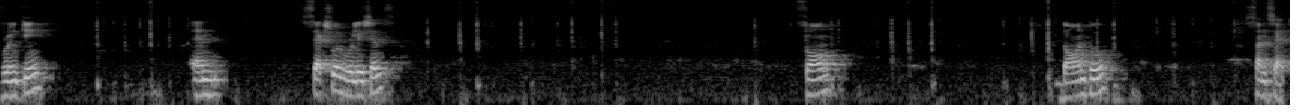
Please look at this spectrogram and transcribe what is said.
drinking, and sexual relations from dawn to sunset.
